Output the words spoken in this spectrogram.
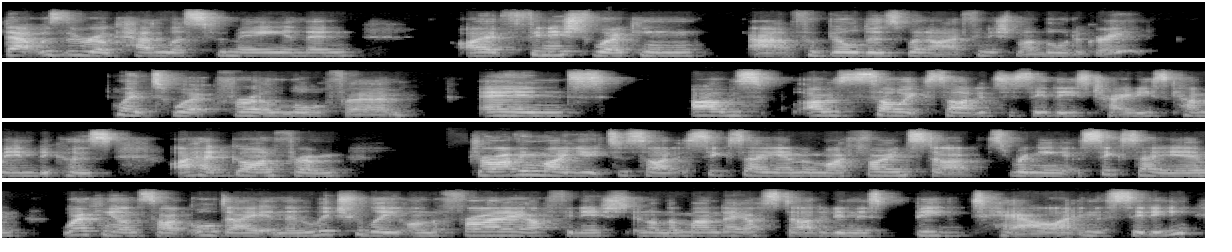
That was the real catalyst for me. And then I finished working uh, for builders when I finished my law degree went to work for a law firm and I was I was so excited to see these tradies come in because I had gone from driving my ute to site at 6 a.m. and my phone starts ringing at 6 a.m., working on site all day. And then literally on the Friday, I finished. And on the Monday, I started in this big tower in the city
